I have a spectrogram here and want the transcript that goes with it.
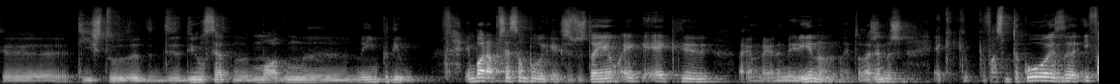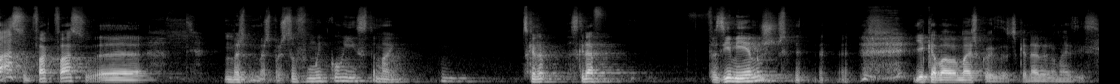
que, que, isto, de, de, de um certo modo, me, me impediu. Embora a percepção pública que as pessoas tenham é, que- é que, a grande, a grande maioria, não, não é toda a gente, mas é que, que eu faço muita coisa, e faço, de facto faço. eh, mas, mas depois sofro muito com isso também. Se calhar, se calhar fazia menos e acabava mais coisas, se calhar era mais isso.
